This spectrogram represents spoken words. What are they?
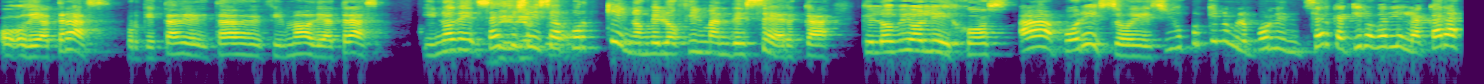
O de atrás, porque está, está filmado de atrás. Y no de. ¿Sabes qué yo decía? ¿Por qué no me lo filman de cerca? Que lo veo lejos. Ah, por eso es. Yo, ¿por qué no me lo ponen cerca? Quiero verle la cara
